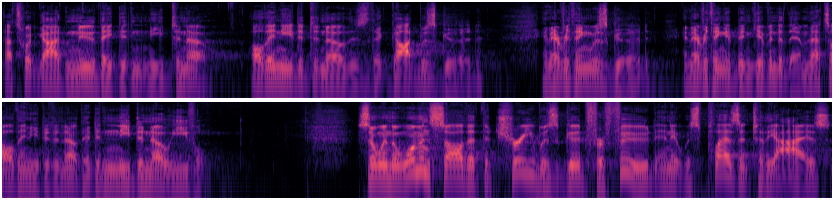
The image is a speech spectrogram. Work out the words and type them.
That's what God knew they didn't need to know. All they needed to know is that God was good and everything was good and everything had been given to them. That's all they needed to know. They didn't need to know evil. So when the woman saw that the tree was good for food and it was pleasant to the eyes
